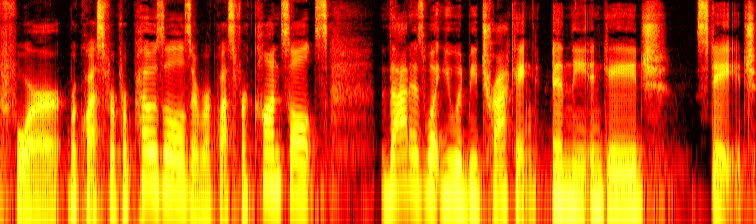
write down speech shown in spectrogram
for requests for proposals or requests for consults, that is what you would be tracking in the engage stage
